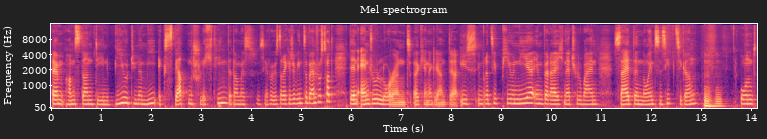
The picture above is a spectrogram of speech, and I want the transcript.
ähm, haben sie dann den Biodynamie-Experten schlechthin, der damals sehr viele österreichische Winzer beeinflusst hat, den Andrew Laurent äh, kennengelernt. Der ist im Prinzip Pionier im Bereich Natural Wine seit den 1970ern mhm. und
